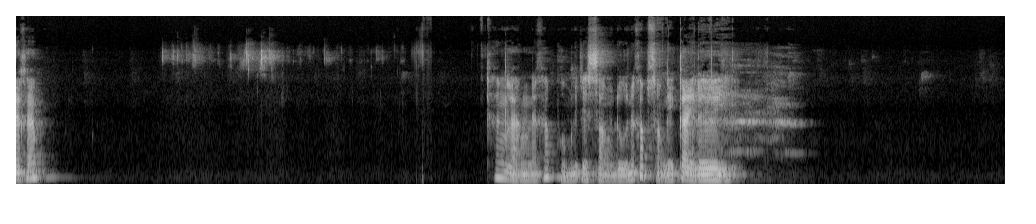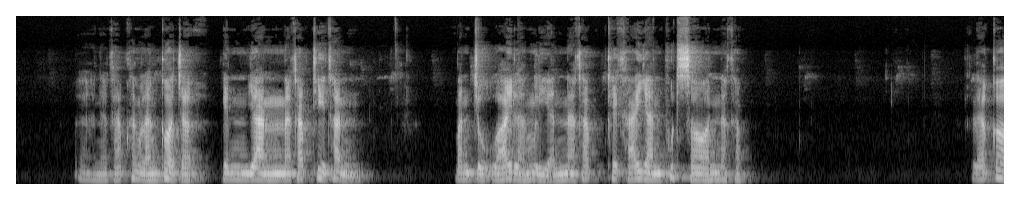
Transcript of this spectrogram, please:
นะครับ ข้างหลังนะครับ ผมนี่จะส่องดูนะครับส่องใกล้ๆเลยนะครับข้างหลังก็จะเป็นยันนะครับที่ท่านบรรจุไว้หลังเหรียญนะครับ คล้ายๆ ยันพุทธซ้อนนะครับ แล้วก็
